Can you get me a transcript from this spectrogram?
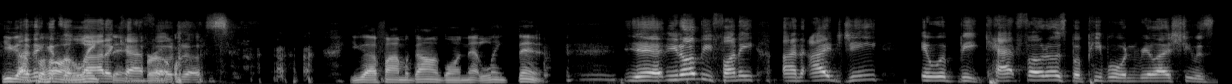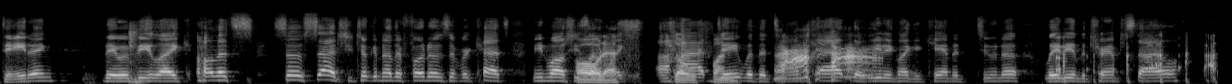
You I gotta think put her it's a on lot of LinkedIn, cat bro. photos. You gotta find McGonagall on that LinkedIn. Yeah, you know what'd be funny on IG? It would be cat photos, but people wouldn't realize she was dating. They would be like, "Oh, that's so sad. She took another photos of her cats." Meanwhile, she's Oh, on like a so hot funny. date with a tomcat. They're eating like a can of tuna, Lady in the Tramp style.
